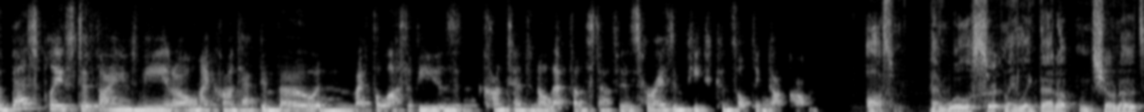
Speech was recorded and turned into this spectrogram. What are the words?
the best place to find me and all my contact info and my philosophies and content and all that fun stuff is horizonpeakconsulting.com. Awesome. And we'll certainly link that up in the show notes.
